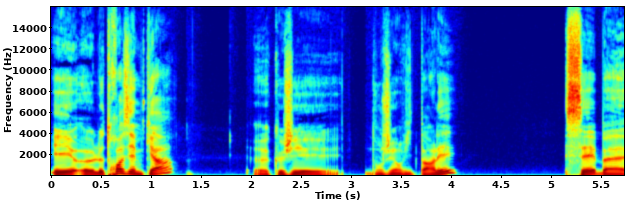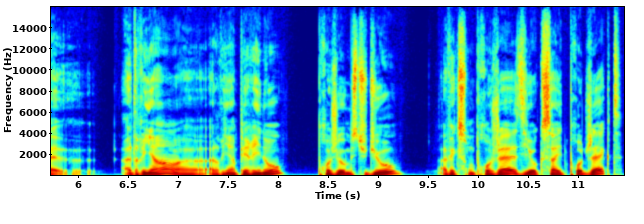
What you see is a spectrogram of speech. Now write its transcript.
Et euh, le troisième cas euh, que j'ai, dont j'ai envie de parler, c'est bah, Adrien, Adrien Perrino, projet Home Studio, avec son projet, The Oxide Project,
